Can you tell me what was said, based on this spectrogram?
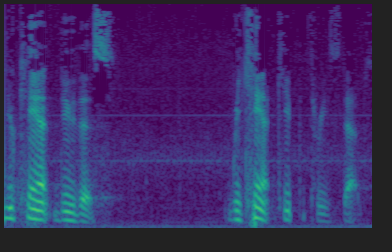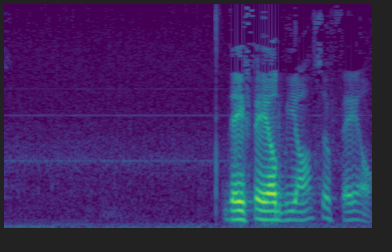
you can't do this. We can't keep the three steps. They failed, we also fail.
